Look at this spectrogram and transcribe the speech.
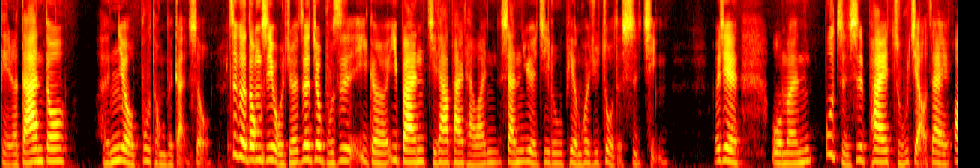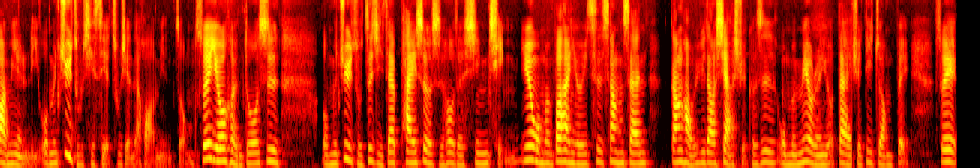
给了答案都很有不同的感受。这个东西，我觉得这就不是一个一般其他拍台湾山岳纪录片会去做的事情。而且我们不只是拍主角在画面里，我们剧组其实也出现在画面中，所以有很多是我们剧组自己在拍摄时候的心情。因为我们包含有一次上山刚好遇到下雪，可是我们没有人有带雪地装备，所以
